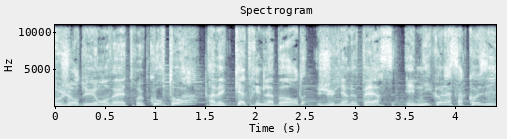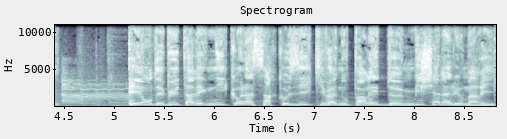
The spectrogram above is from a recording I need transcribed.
Aujourd'hui, on va être courtois avec Catherine Laborde, Julien Lepers et Nicolas Sarkozy. Et on débute avec Nicolas Sarkozy qui va nous parler de Michel Alliot-Marie.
